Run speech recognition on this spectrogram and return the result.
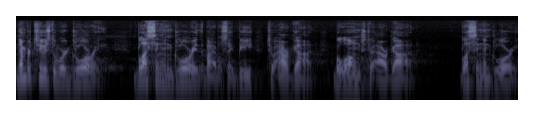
Number two is the word glory. Blessing and glory, the Bible say, be to our God, belongs to our God. Blessing and glory.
